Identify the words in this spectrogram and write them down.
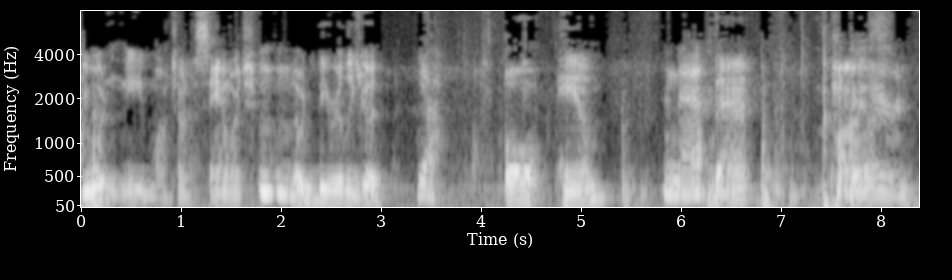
You wouldn't need much on a sandwich. That would be really good. Yeah. Oh, ham, And that. that, pie Pickles. iron.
